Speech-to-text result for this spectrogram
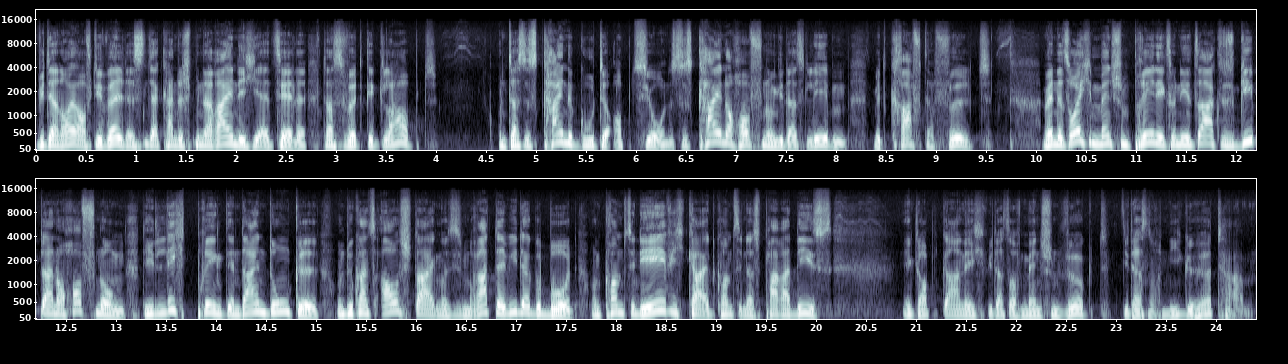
wieder neu auf die Welt. Das sind ja keine Spinnereien, die ich hier erzähle. Das wird geglaubt. Und das ist keine gute Option. Es ist keine Hoffnung, die das Leben mit Kraft erfüllt. Wenn du solchen Menschen predigst und ihnen sagst, es gibt eine Hoffnung, die Licht bringt in dein Dunkel und du kannst aussteigen aus diesem Rad der Wiedergeburt und kommst in die Ewigkeit, kommst in das Paradies. Ihr glaubt gar nicht, wie das auf Menschen wirkt, die das noch nie gehört haben.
